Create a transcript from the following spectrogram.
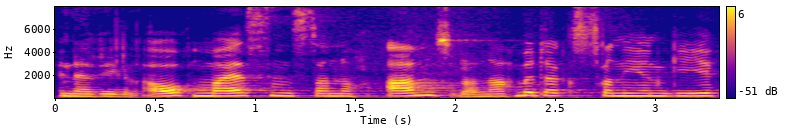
in der Regel auch meistens dann noch abends oder nachmittags trainieren gehe.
